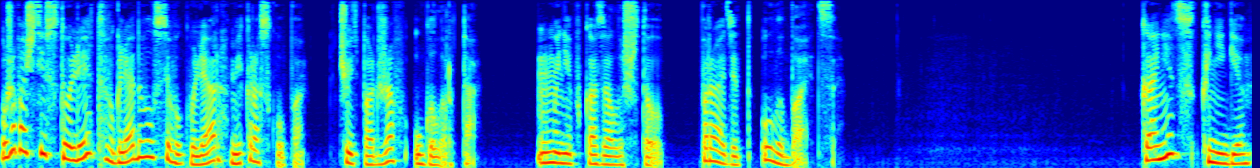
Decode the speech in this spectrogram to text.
уже почти сто лет вглядывался в окуляр микроскопа, чуть поджав угол рта. Мне показалось, что прадед улыбается. Конец книги.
